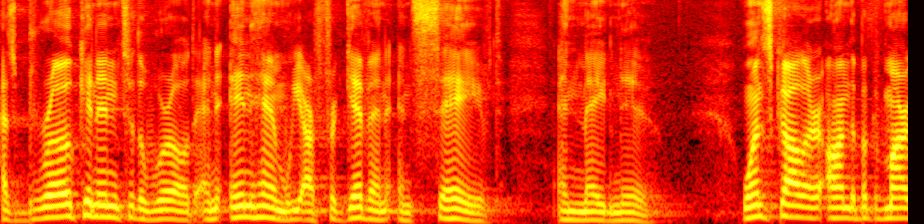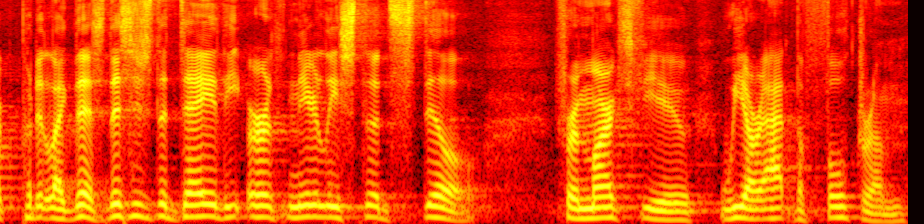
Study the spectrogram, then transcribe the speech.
has broken into the world, and in him we are forgiven and saved and made new. One scholar on the book of Mark put it like this This is the day the earth nearly stood still from Mark's view, we are at the fulcrum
